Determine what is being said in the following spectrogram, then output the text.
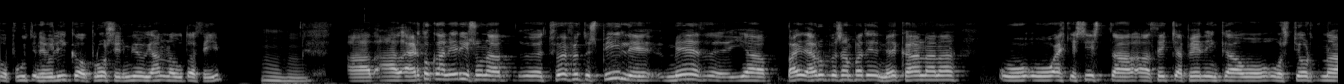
og Putin hefur líka og bróðsir mjög í annað út af því. Mm -hmm. að, að Erdogan er í svona uh, tvöföldu spíli með já, bæði Európa-sambandið, með Kanana og ekki síst að, að þykja peninga og stjórna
